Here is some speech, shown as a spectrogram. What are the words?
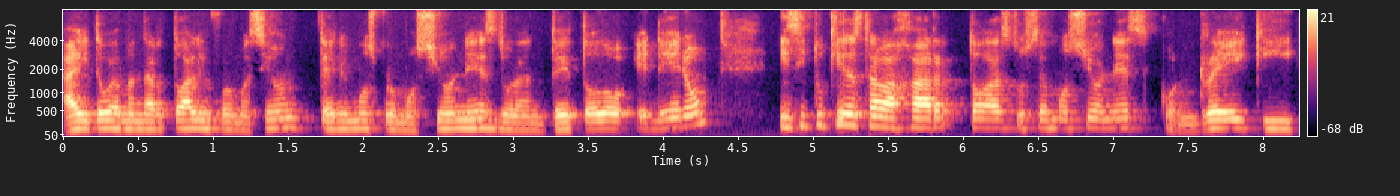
Ahí te voy a mandar toda la información. Tenemos promociones durante todo enero. Y si tú quieres trabajar todas tus emociones con Reiki,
